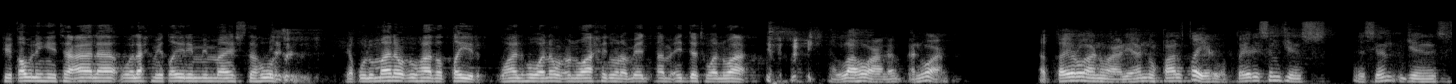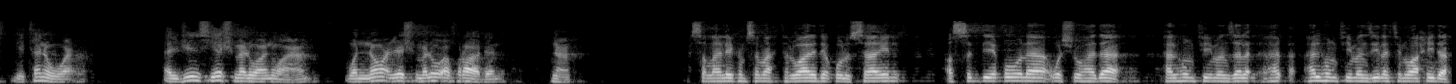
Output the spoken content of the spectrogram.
في قوله تعالى ولحم طير مما يشتهون. يقول ما نوع هذا الطير؟ وهل هو نوع واحد أم عدة أنواع؟ الله أعلم. أنواع. الطير أنواع لأنه قال طير والطير اسم جنس. اسم جنس يتنوع. الجنس يشمل أنواعا والنوع يشمل أفرادا. نعم. أحسن الله إليكم سماحة الوالد. يقول السائل الصديقون والشهداء هل هم في منزلة هل هم في منزلة واحدة؟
